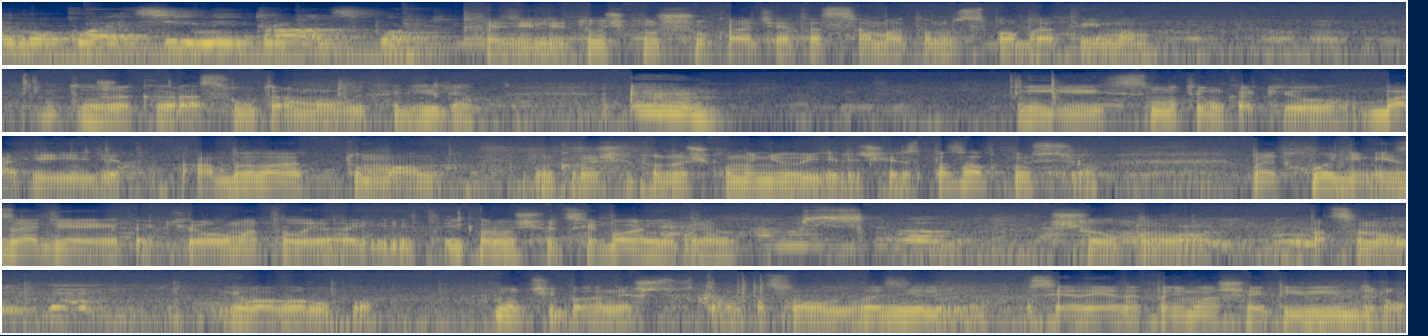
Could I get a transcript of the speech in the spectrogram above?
евакуаційний транспорт. Ходили точку шукать, это само там с побратимом. Тоже как раз утром мы выходили. И смотрим, как его баги едет. А было туман. Ну, короче, эту точку мы не увидели. Через посадку все. Мы отходим, и сзади, как его, мотолыга едет. И, короче, эти баги, блин, щелкнуло пацанов, его группу. Ну, типа, они ж там пацанов вывозили. Я, я так понимаю, что IPV дрон.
